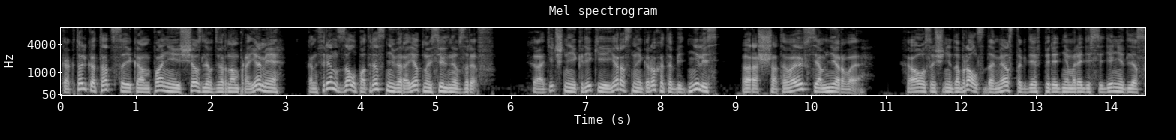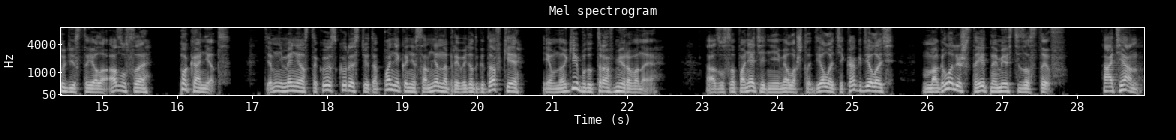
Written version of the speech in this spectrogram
Как только Татса и компания исчезли в дверном проеме, конференц-зал потряс невероятно сильный взрыв. Хаотичные крики и яростный грохот объединились, расшатывая всем нервы. Хаос еще не добрался до места, где в переднем ряде сидений для судей стояла Азуса, пока нет. Тем не менее, с такой скоростью эта паника, несомненно, приведет к давке, и многие будут травмированы. Азуса понятия не имела, что делать и как делать, могла лишь стоять на месте застыв. «Атян!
